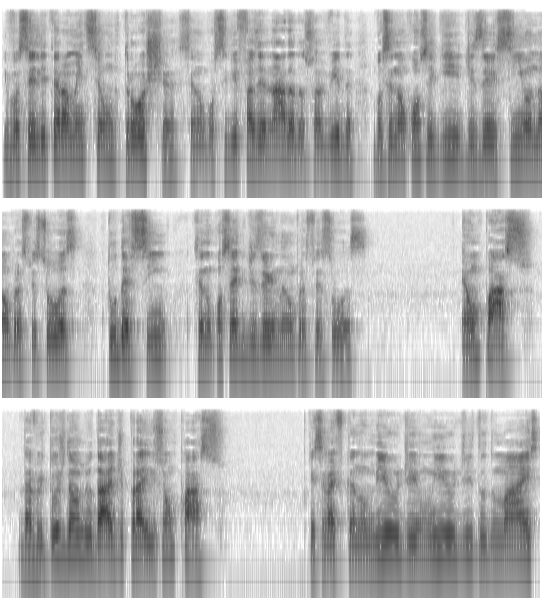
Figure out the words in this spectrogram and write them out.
e você literalmente ser um trouxa, você não conseguir fazer nada da sua vida, você não conseguir dizer sim ou não para as pessoas, tudo é sim, você não consegue dizer não para as pessoas. É um passo. Da virtude da humildade para isso é um passo. Porque você vai ficando humilde, humilde e tudo mais,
